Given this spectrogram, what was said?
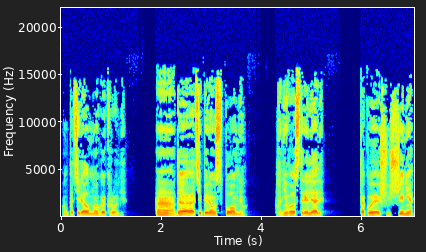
он потерял много крови. А, да, теперь он вспомнил. В него стреляли. Такое ощущение,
